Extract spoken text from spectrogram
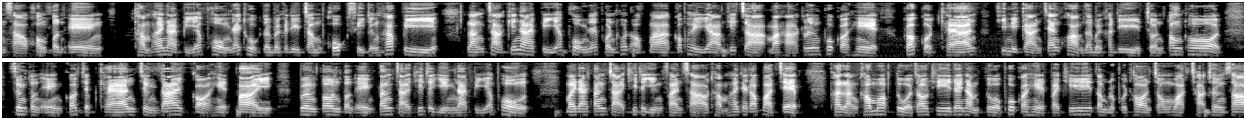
นสาวของตนเอง ทำให้นายปิยพงศ์ได้ถูกดำเนินคดีจำคุก 4-5 ปี หลังจากที่นายปิยพงศ์ได้พ้นโทษออกมาก็พยายามที่จะมาหาเรื่องผู้ก่อเหตุ เพราะกดแค้นที่มีการแจ้งความดำเนินคดีจนต้องโทษ ซึ่งตนเองก็เจ็บแค้นจึงได้ก่อเหตุไป เบื้องต้นตนเองตั้งใจที่จะยิงนายปิยพงศ์ไม่ได้ตั้งใจที่จะยิงแฟนสาวทำให้ได้รับบาดเจ็บภายหลังเข้ามอบตัวเจ้าที่ได้นำตัวผู้ก่อเหตุไปที่ตำรวจภูธรจังหวัดฉะเชิงเทรา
